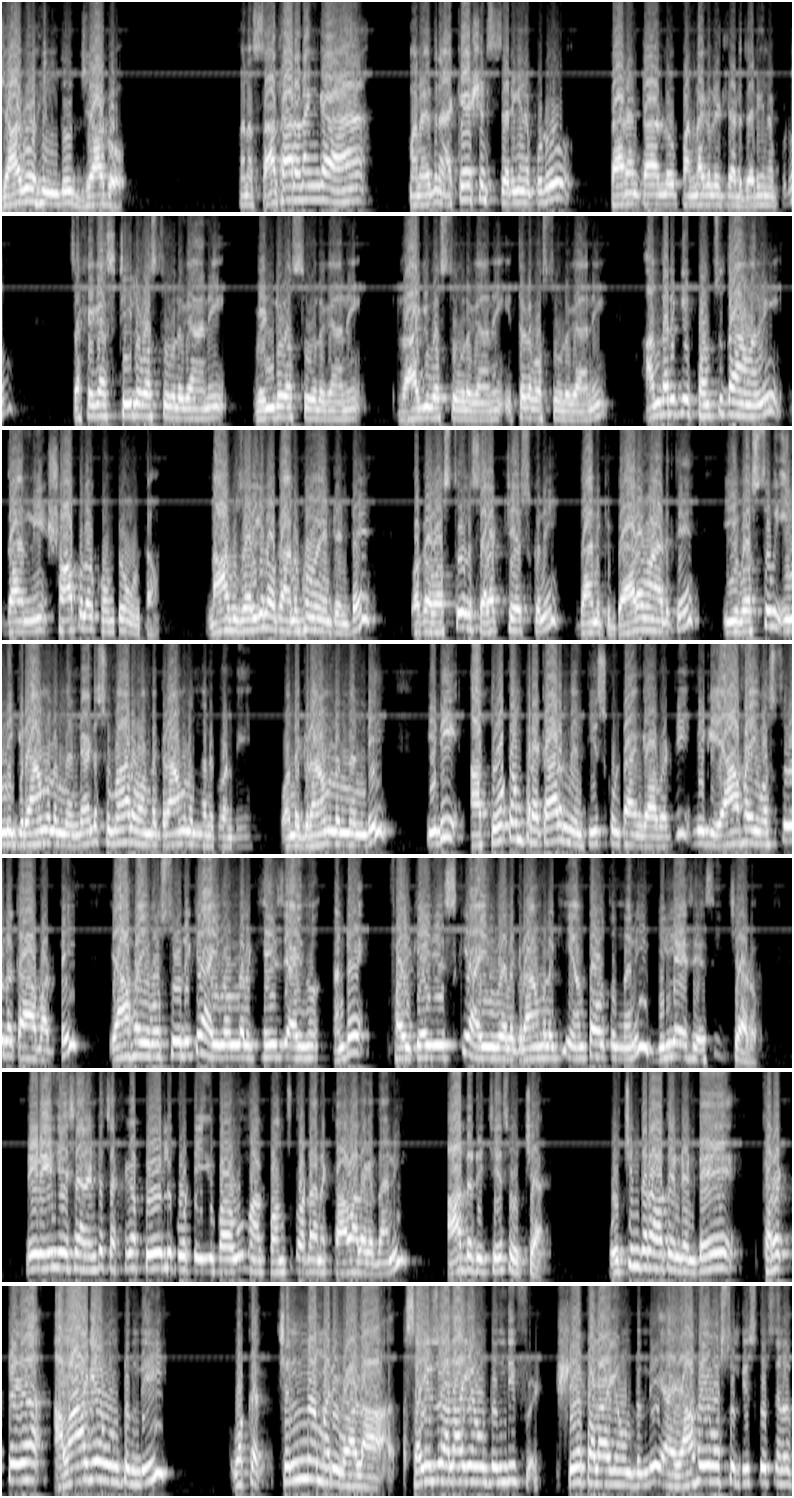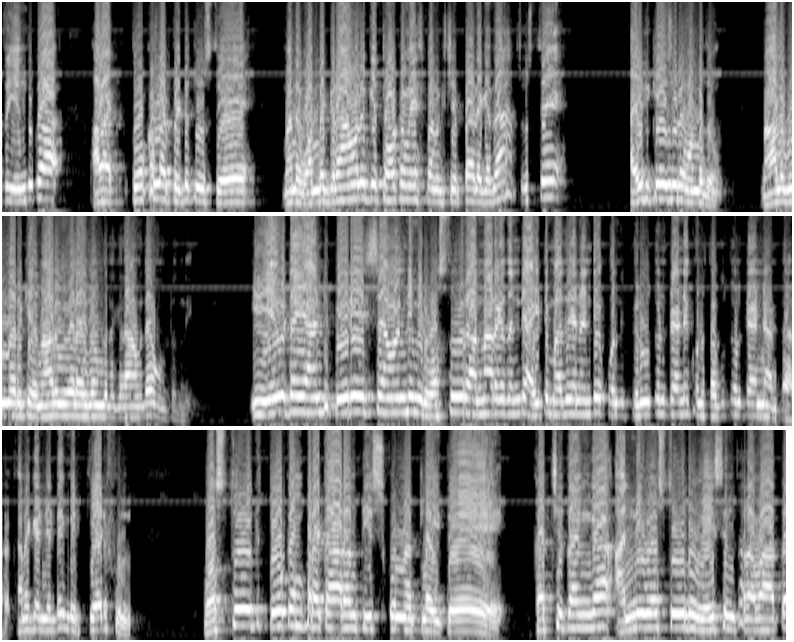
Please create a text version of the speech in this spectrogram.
జాగో హిందూ జాగో. మన సాధారణంగా మనం ఏదైనా అకేషన్స్ జరిగినప్పుడు పేరెంట్ వాళ్ళు పండగలు ఇట్లా జరిగినప్పుడు చక్కగా స్టీల్ వస్తువులు కానీ వెండి వస్తువులు కానీ రాగి వస్తువులు కానీ ఇత్తడి వస్తువులు కానీ అందరికీ పంచుదామని దాన్ని షాపులో కొంటూ ఉంటాం. నాకు జరిగిన ఒక అనుభవం ఏంటంటే ఒక వస్తువును సెలెక్ట్ చేసుకుని దానికి బేరం ఆడితే ఈ వస్తువు ఇన్ని గ్రాములు ఉందండి అంటే సుమారు వంద గ్రాములు ఉందనుకోండి వంద గ్రాములు ఉందండి ఇది ఆ తూకం ప్రకారం మేము తీసుకుంటాం కాబట్టి మీకు యాభై వస్తువులు కాబట్టి యాభై వస్తువులకి ఐదు వందల కేజీ ఐదు అంటే ఫైవ్ కేజీస్కి ఐదు వేల గ్రాములకి ఎంత అవుతుందని బిల్ వేసేసి ఇచ్చాడు. నేనేం చేశానంటే చక్కగా పేర్లు కొట్టి ఈ బాబు మాకు పంచుకోవడానికి కావాలి కదా అని ఆర్డర్ ఇచ్చేసి వచ్చా. వచ్చిన తర్వాత ఏంటంటే కరెక్ట్గా అలాగే ఉంటుంది. ఒక చిన్న మరి వాళ్ళ సైజు అలాగే ఉంటుంది షేప్ అలాగే ఉంటుంది. ఆ యాభై వస్తువులు తీసుకొచ్చిన తర్వాత ఎందుకు అలా తూకంలో పెట్టి చూస్తే మన వంద గ్రాములకి తూకం వేసి మనకి చెప్పాడు కదా చూస్తే ఐదు కేజీలు ఉండదు. నాలుగున్నరకి నాలుగు వేల ఐదు వందల గ్రాములే ఉంటుంది. ఇది ఏమిటయ్యా అంటే పేరు వేసామండి మీరు వస్తువులు అన్నారు కదండి ఐటమ్ అదేనండి కొన్ని పెరుగుతుంటాయని కొన్ని తగ్గుతుంటాయని అంటారు. కనుక ఏంటంటే మీరు కేర్ఫుల్. వస్తువుకి తూకం ప్రకారం తీసుకున్నట్లయితే ఖచ్చితంగా అన్ని వస్తువులు వేసిన తర్వాత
